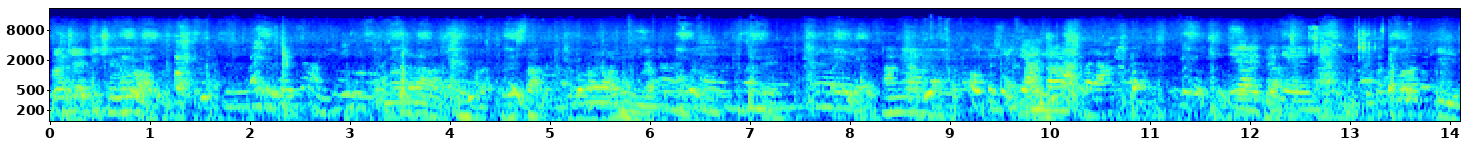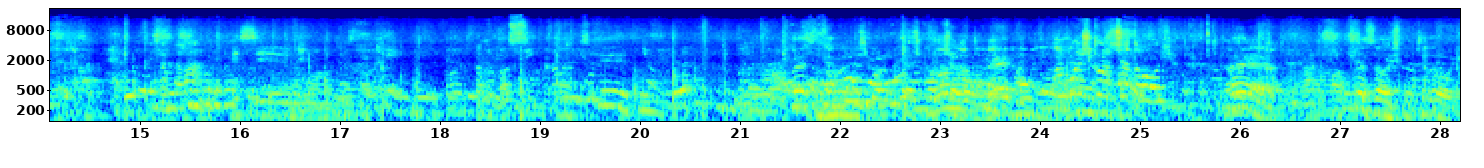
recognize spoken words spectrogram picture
Non c'è dice uno. L'estate, non giocava alla lunga. Anna. Anna. Niente, niente. Si è fatta malattia. Eh sì. Questi sono gli scor- gli scorciatori. eh. Ma poi scorciatoio. Eh, questi sono gli scorciatori.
